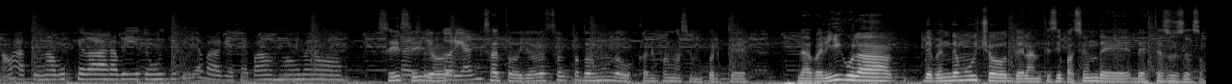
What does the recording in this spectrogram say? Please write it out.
no, hazte una búsqueda rapidito en Wikipedia para que sepas más o menos Sí, o sea, sí, su yo. historial. Exacto, yo exhorto a todo el mundo a buscar información porque la película depende mucho de la anticipación de, de este suceso.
